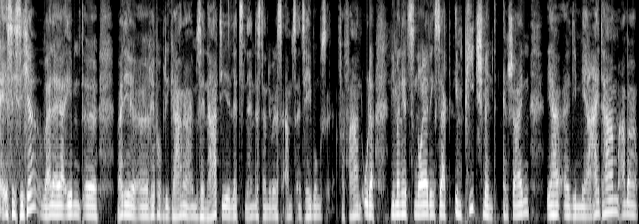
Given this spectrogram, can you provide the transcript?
er ist sich sicher, weil er ja eben, äh, weil die äh, Republikaner im Senat, die letzten Endes dann über das Amtsenthebungsverfahren oder wie man jetzt neuerdings sagt, Impeachment entscheiden, ja äh, die Mehrheit haben, aber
